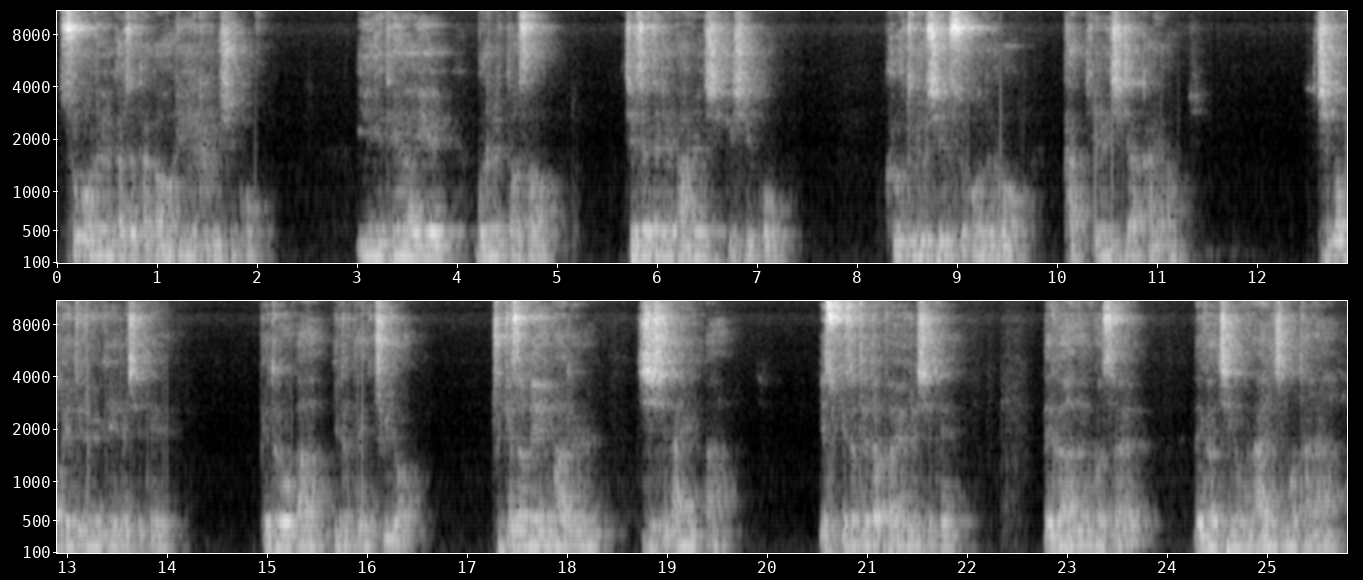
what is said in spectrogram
수건을 가져다가 허리에 두르시고 이 대하에 물을 떠서 제자들의 발을 씻기시고 그 두르신 수건으로 닦기를 시작하여 시몬 베드로에게 이르시되 베드로가 이르되 주여 주께서 내 발을 씻으나이까? 예수께서 대답하여 이르시되 내가 하는 것을 내가 지금은 알지 못하나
